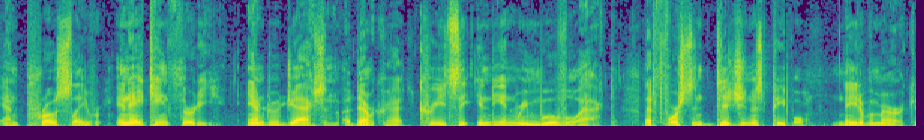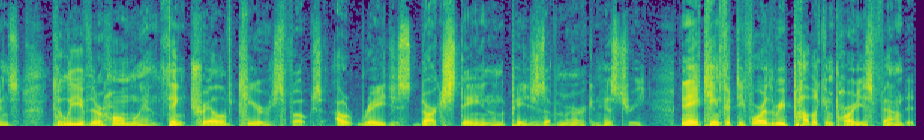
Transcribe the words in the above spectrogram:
and pro slavery. In 1830, Andrew Jackson, a Democrat, creates the Indian Removal Act, that forced indigenous people, Native Americans, to leave their homeland. Think Trail of Tears, folks. Outrageous, dark stain on the pages of American history. In 1854, the Republican Party is founded,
